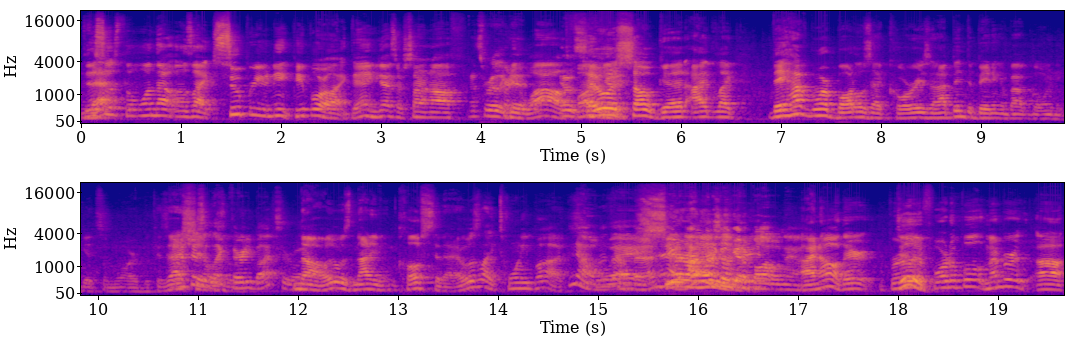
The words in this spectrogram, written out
This That- was the one that was like super unique. People were like, "Dang, you guys are starting off That's really pretty good. wild." It was fun." it was so good. I like. They have more bottles at Corey's, and I've been debating about going to get some more because How that much shit is it? was Like thirty bucks or what? No, it was not even close to that. It was like twenty bucks. No Not that way. bad. Dude, Yeah, I'm gonna go get a bottle now. I know they're really Dude. affordable. Remember, uh,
